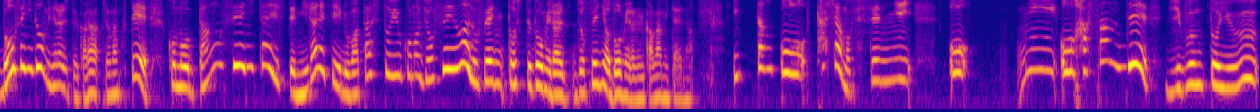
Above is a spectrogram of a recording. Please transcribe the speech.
同性にどう見られてるからじゃなくてこの男性に対して見られている私というこの女性は女性としてどう見られ女性にはどう見られるかなみたいな一旦こう他者の視線にをにを挟んで自分という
